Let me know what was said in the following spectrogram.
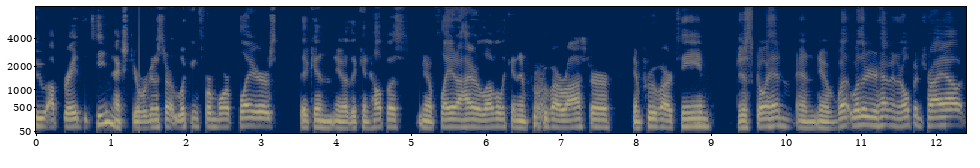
to upgrade the team next year. We're going to start looking for more players that can, you know, that can help us, you know, play at a higher level. That can improve our roster, improve our team. Just go ahead and, and you know, wh- whether you're having an open tryout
